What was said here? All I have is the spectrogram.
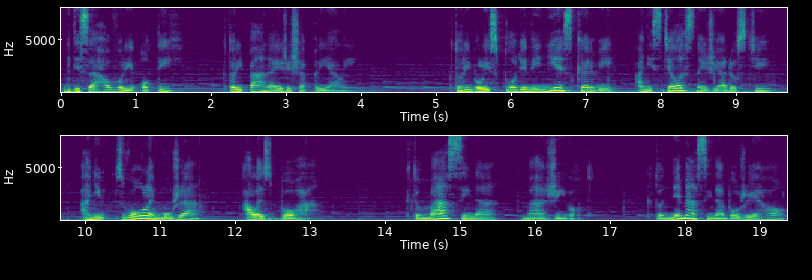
kde sa hovorí o tých, ktorí pána Ježiša prijali. Ktorí boli splodení nie z krvi, ani z telesnej žiadosti, ani z vôle muža, ale z Boha. Kto má syna, má život. Kto nemá syna Božieho,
